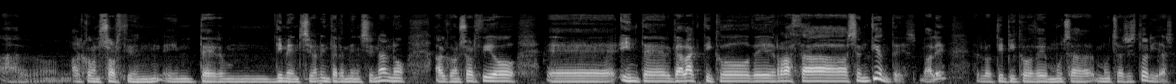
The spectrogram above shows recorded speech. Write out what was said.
al, consorcio interdimensional, interdimensional, no, al consorcio eh, intergaláctico de razas sentientes, ¿vale? Es lo típico de muchas, muchas historias.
